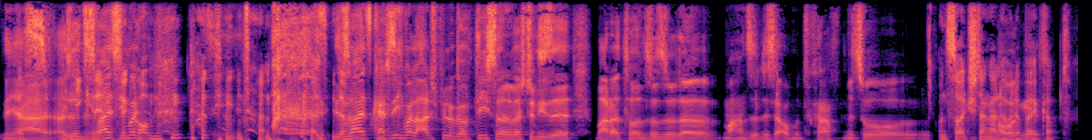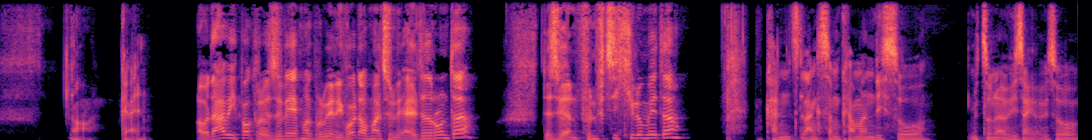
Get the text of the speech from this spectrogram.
Ja, dass, also das war, jetzt kommen, dass ich mich dann quasi das war jetzt keine nicht mal eine Anspielung auf dich, sondern weißt du, diese Marathons und so, da machen sie das ja auch mit Kraft, mit so. und Salzstangen habe ich dabei gehabt. Oh, geil. Aber da habe ich Bock drauf, das würde ich echt mal probieren. Ich wollte auch mal zu den Eltern runter. Das wären 50 Kilometer. Man kann langsam kann man dich so mit so einer, wie sag ich, so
